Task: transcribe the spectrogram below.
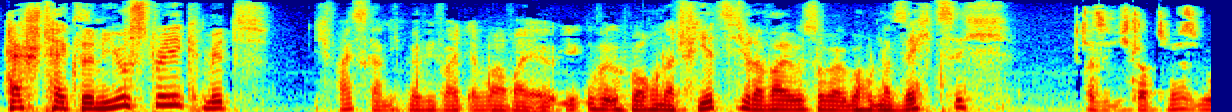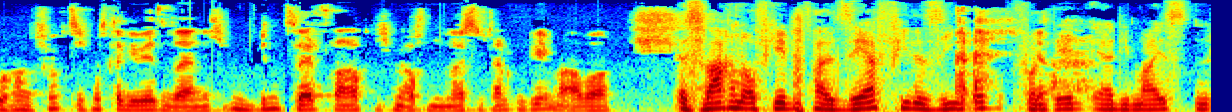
Hashtag The New Streak mit, ich weiß gar nicht mehr, wie weit er war, war er irgendwo über 140 oder war er sogar über 160? Also ich glaube zumindest über 150 müsste er gewesen sein. Ich bin zuletzt auch nicht mehr auf dem neuesten Stand geblieben, aber... Es waren auf jeden Fall sehr viele Siege, von ja. denen er die meisten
